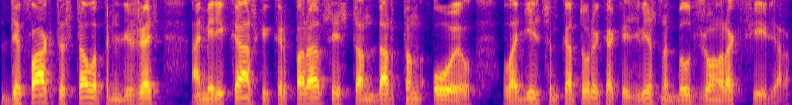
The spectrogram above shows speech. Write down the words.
де-факто стало принадлежать американской корпорации Standard Oil, владельцем которой, как известно, был Джон Рокфеллер.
